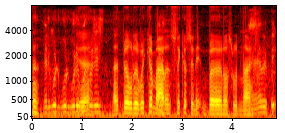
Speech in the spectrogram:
it. Edward Wood Wood Yeah. Wood it. They'd build a Wicker Man Well- and stick us in it and burn us, wouldn't they? Yeah, we'd be,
